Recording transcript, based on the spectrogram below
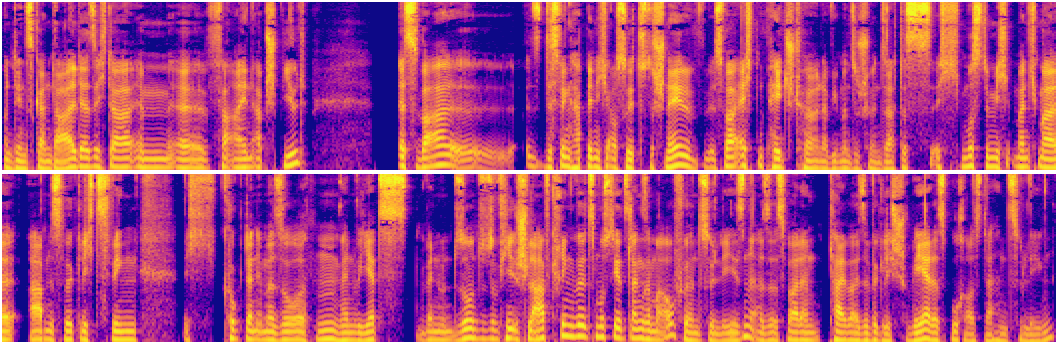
und den Skandal, der sich da im äh, Verein abspielt es war, äh, deswegen bin ich auch so jetzt so schnell, es war echt ein Page-Turner, wie man so schön sagt. Das, ich musste mich manchmal abends wirklich zwingen. Ich guck dann immer so, hm, wenn du jetzt, wenn du so und so viel Schlaf kriegen willst, musst du jetzt langsam aufhören zu lesen. Also es war dann teilweise wirklich schwer, das Buch aus der Hand zu legen.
